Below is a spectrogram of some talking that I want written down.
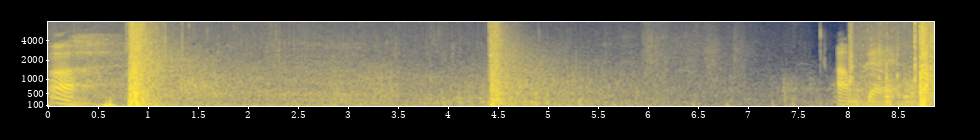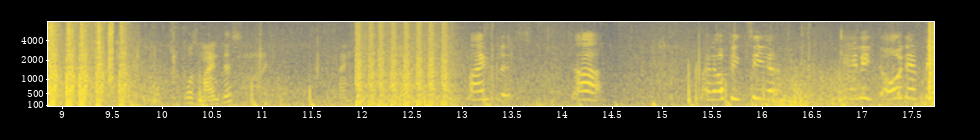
Ah. I'm dead. Wo ist Mindless? Mindless? Hallo? Mindless! Da! Mein Offizier! Er liegt ohne mich!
